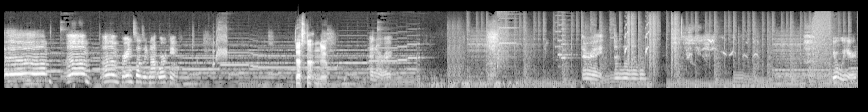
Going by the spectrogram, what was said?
Um, um, um, brain cells are not working. That's nothing new. I know, right? Alright. Um, you're weird.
